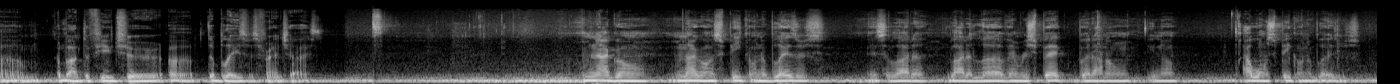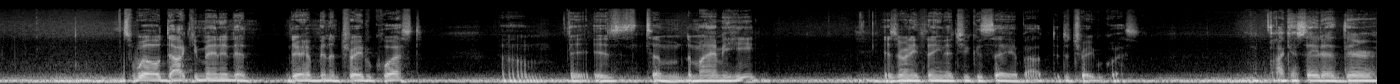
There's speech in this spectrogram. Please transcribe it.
um, about the future of the Blazers franchise? I'm not going. I'm not going to speak on the Blazers. It's a lot of lot of love and respect, but I don't. You know, I won't speak on the Blazers. It's well documented that there have been a trade request. Um, is to the Miami Heat. Is there anything that you could say about the, the trade request? I can say that there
